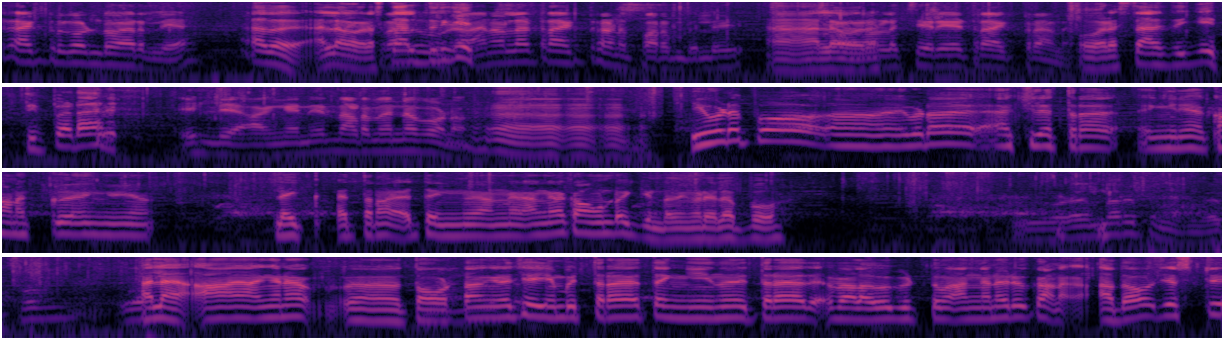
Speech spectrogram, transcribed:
ട്രാക്ടർ കൊണ്ടുപോകാറില്ല അതെ അല്ല ഓരോ സ്ഥലത്തേക്ക് ഞാനുള്ള ട്രാക്ടറാണ് പറമ്പിൽ. അല്ല ഓരോ ചെറിയ ട്രാക്ടറാണ് ഓരോ സ്ഥലത്തേക്ക് എത്തിപ്പെടാൻ. ഇല്ല അങ്ങനെ നടന്നു തന്നെ പോണം. ഇവിടെ ഇപ്പോ ഇവിടെ ആക്ച്വലി എത്ര എങ്ങനെയാ കണക്ക് എങ്ങനെയാ? ലൈക്ക് എത്ര തെങ്ങ് അങ്ങനെ അങ്ങനെ കൗണ്ട് ഒക്കെ ഉണ്ടോ നിങ്ങളുടെ അപ്പോ? അല്ല ആ അങ്ങനെ തോട്ടം അങ്ങനെ ചെയ്യുമ്പോ ഇത്ര തെങ്ങിന്ന് ഇത്ര വിളവ് കിട്ടും അങ്ങനെ ഒരു കണ അതോ ജസ്റ്റ്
